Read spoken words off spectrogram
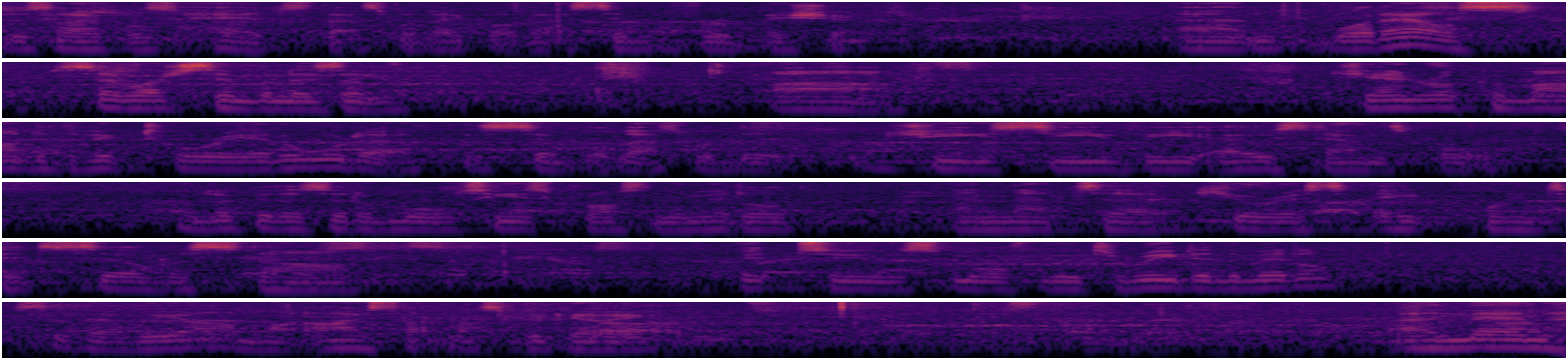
disciples' heads. That's where they got that symbol for a bishop. And what else? So much symbolism. Ah, General Command of the Victorian Order, this symbol, that's what the GCVO stands for. And look at the sort of Maltese cross in the middle and that uh, curious eight-pointed silver star. Bit too small for me to read in the middle. So there we are, my eyesight must be going. And then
